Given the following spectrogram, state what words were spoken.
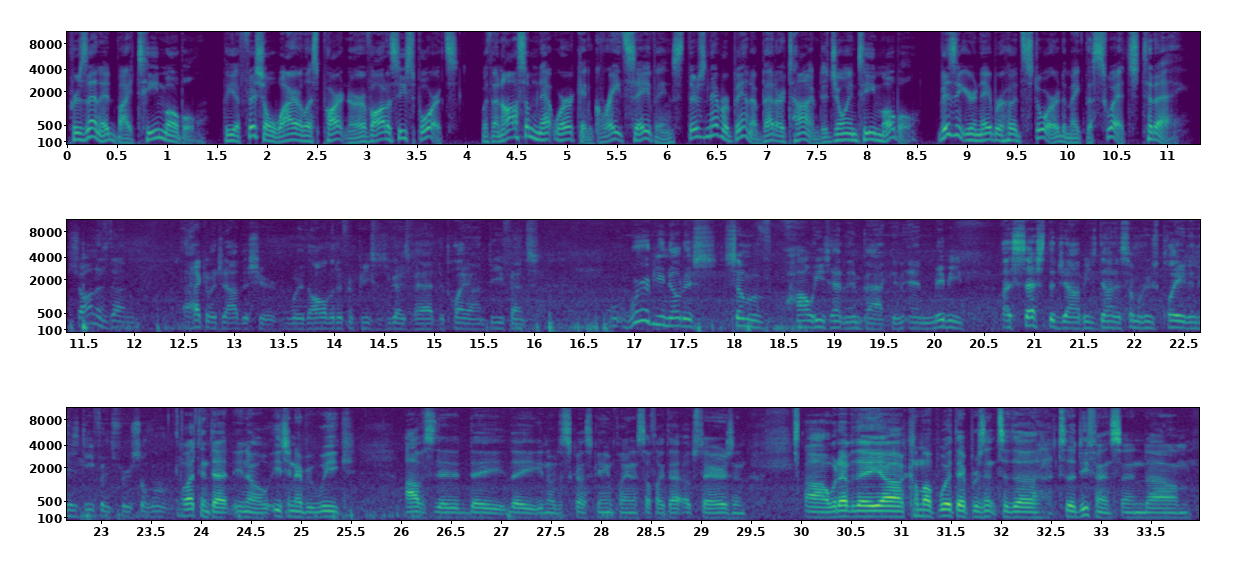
Presented by T Mobile, the official wireless partner of Audacy Sports. With an awesome network and great savings, there's never been a better time to join T Mobile. Visit your neighborhood store to make the switch today. Sean has done a heck of a job this year with all the different pieces you guys have had to play on defense. Where have you noticed some of how he's had an impact and, and maybe assess the job he's done as someone who's played in his defense for so long? Well, I think that you know each and every week, obviously they they you know discuss game plan and stuff like that upstairs, and uh, whatever they uh, come up with, they present to the to the defense, and um,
